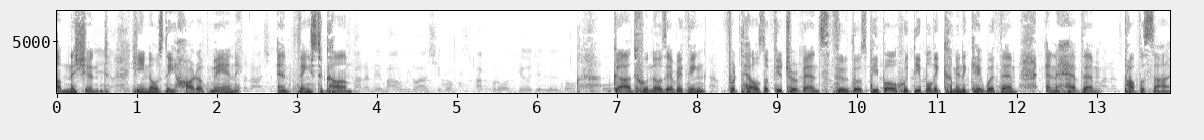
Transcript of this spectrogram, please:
omniscient. He knows the heart of man and things to come. God, who knows everything, foretells the future events through those people who deeply communicate with them and have them prophesy.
